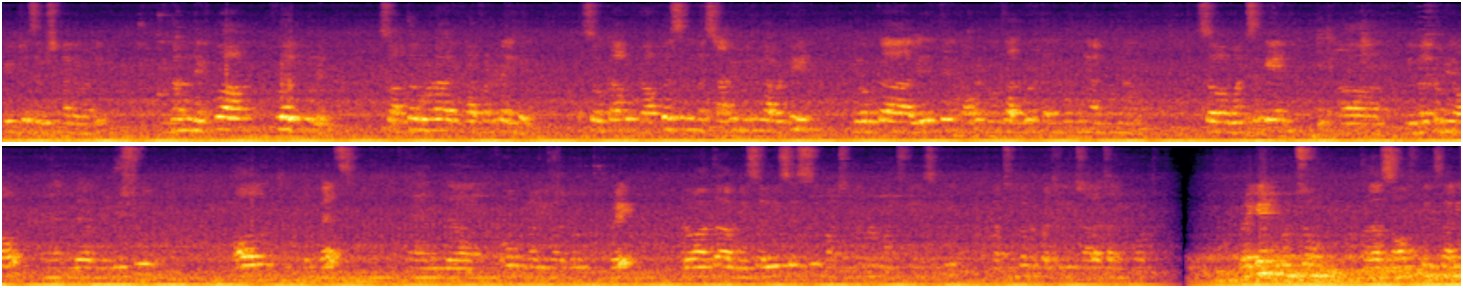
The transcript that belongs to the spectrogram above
ట్రీట్ చేసే విషయం కానివ్వండి ఇంతకుముందు ఎక్కువ ఫ్లో ఎక్కువ సో అంతా కూడా ఇంకా ఫండ్ అయిపోయింది. సో కాబట్టి డాక్టర్స్ స్టార్టింగ్ ఉంది కాబట్టి ఈ యొక్క ఏదైతే ప్రాబ్లం ఉందో అది కూడా తగ్గిపోతుంది అనుకున్నాను So once again, uh, so once again we welcome you all and wish you all the best and hope you are do great. తర్వాత మీ సర్వీసెస్ మా చంద్రబాబు కాన్స్టిట్యున్సీకి మా చంద్రబాబు ప్రజలకి చాలా చాలా ఇంపార్టెంట్ అగైన్ కొంచెం సాఫ్ట్ స్కిల్స్ కానీ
